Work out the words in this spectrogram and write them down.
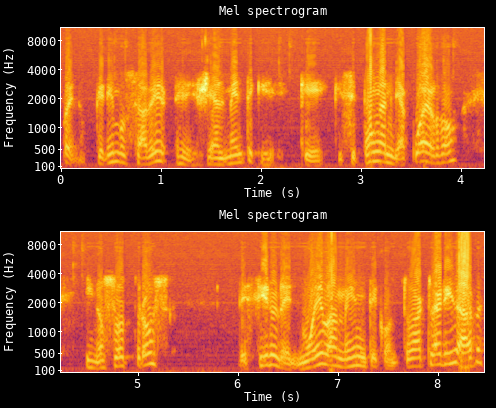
bueno, queremos saber eh, realmente que, que, que se pongan de acuerdo y nosotros decirle nuevamente con toda claridad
